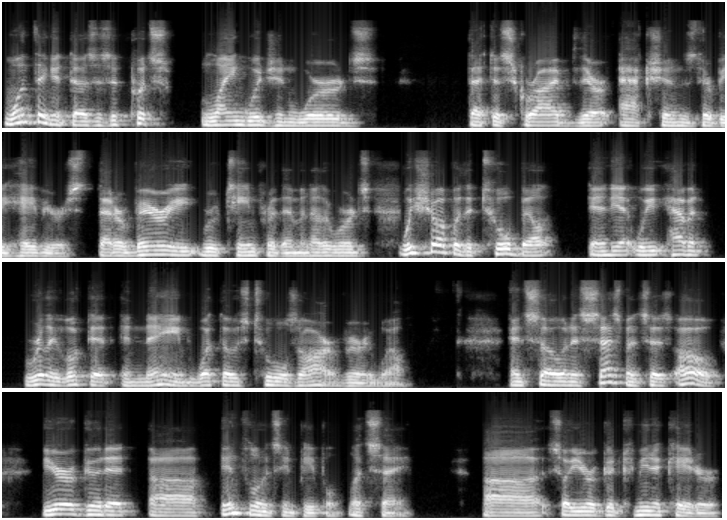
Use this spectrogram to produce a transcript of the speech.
one thing it does is it puts language and words that describe their actions, their behaviors that are very routine for them. In other words, we show up with a tool belt, and yet we haven't really looked at and named what those tools are very well. And so an assessment says, oh, you're good at uh, influencing people, let's say. Uh, so you're a good communicator.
